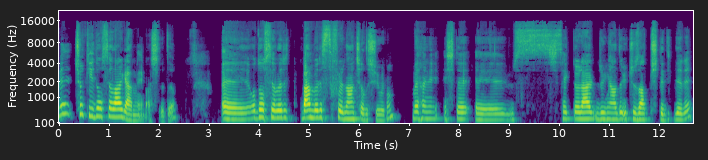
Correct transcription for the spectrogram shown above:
ve çok iyi dosyalar gelmeye başladı. e, o dosyaları ben böyle sıfırdan çalışıyorum ve hani işte e, sektörel dünyada 360 dedikleri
